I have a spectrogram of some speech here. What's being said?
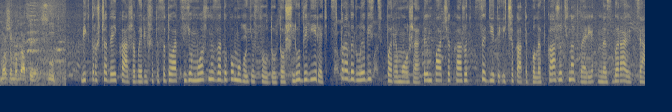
можемо дати суд Віктор Щадей каже, вирішити ситуацію можна за допомогою суду. Тож люди вірять, справедливість переможе. Тим паче кажуть, сидіти і чекати, коли вкажуть на двері, не збираються.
